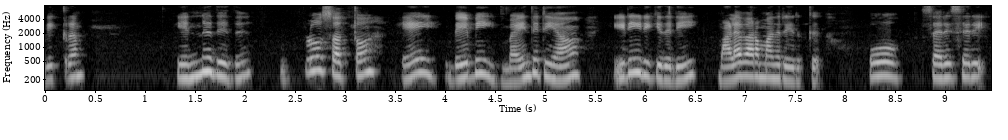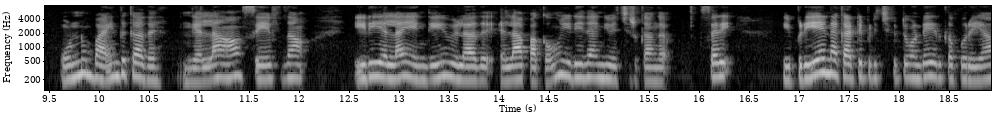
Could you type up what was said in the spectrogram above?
விக்ரம் என்னது இது? இவ்வளோ சத்தம்? ஏய் பேபி பயந்துட்டியா? இடி இடிக்குதுடி. மழை வர மாதிரி இருக்குது ஓ சரி சரி. ஒன்றும் பயந்துக்காத. இங்கெல்லாம் சேஃப் தான். இடியெல்லாம் எங்கேயும் விழாது. எல்லா பக்கமும் இடி தாங்கி வச்சுருக்காங்க. சரி இப்படியே என்னை கட்டிப்பிடிச்சுக்கிட்டு கொண்டே இருக்க போறியா?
